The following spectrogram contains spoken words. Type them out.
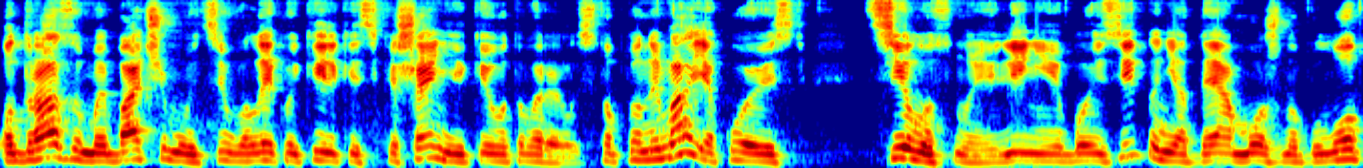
одразу ми бачимо цю велику кількість кишень, які утворились. Тобто немає якоїсь цілісної лінії боєзіткнення, де можна було б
